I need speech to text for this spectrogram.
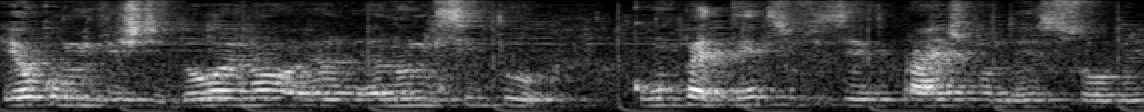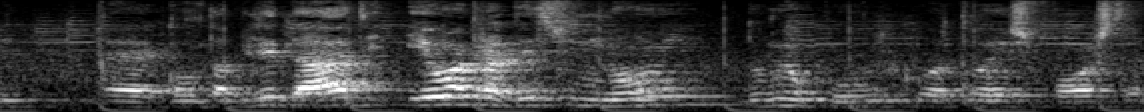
eu como investidor, eu não, eu, eu não me sinto competente o suficiente para responder sobre é, contabilidade. Eu agradeço em nome do meu público a tua resposta.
